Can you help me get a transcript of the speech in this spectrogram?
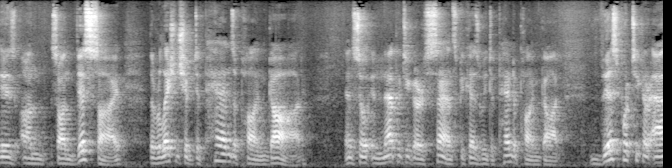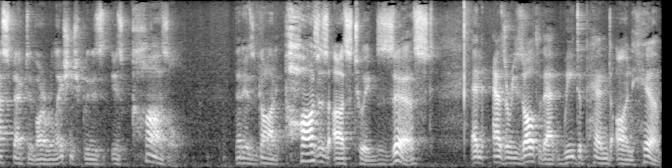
is on so on this side, the relationship depends upon God. And so in that particular sense, because we depend upon God, this particular aspect of our relationship is, is causal. That is, God causes us to exist, and as a result of that, we depend on Him.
